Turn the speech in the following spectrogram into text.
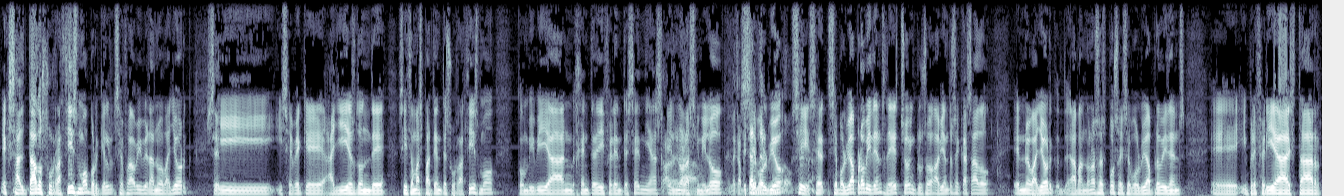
exaltado su racismo porque él se fue a vivir a Nueva York y, se ve que allí es donde se hizo más patente su racismo. Convivían gente de diferentes etnias, él no la asimiló. se volvió, sí, se, volvió a Providence, de hecho, incluso habiéndose casado en Nueva York, abandonó a su esposa y se volvió a Providence eh, y prefería estar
